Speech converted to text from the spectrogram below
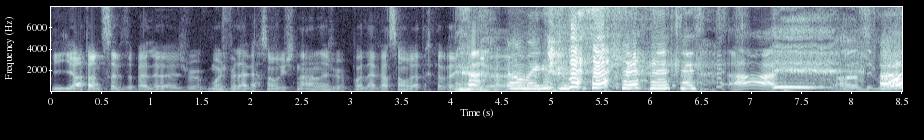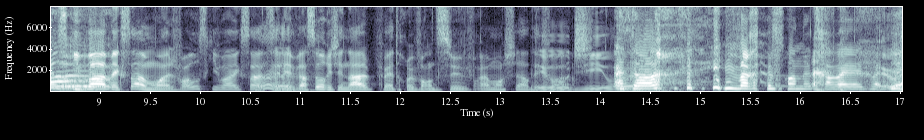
il a entendu ça, il disait ben là, je veux, moi je veux la version originale, là, je veux pas la version retravaillée. Oh my god. Ah! Ah, c'est Je vois où bon. ce qui va avec ça, moi? Je vois où ce qui va avec ça. Ouais. C'est les versions originales peuvent être vendues vraiment cher des fois. OG, ouais. Attends, il va reprendre le travail avec moi.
